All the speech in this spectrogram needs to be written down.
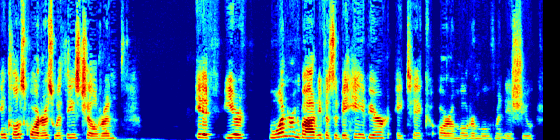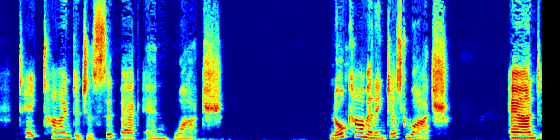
in close quarters with these children if you're wondering about if it's a behavior a tic or a motor movement issue take time to just sit back and watch no commenting just watch and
